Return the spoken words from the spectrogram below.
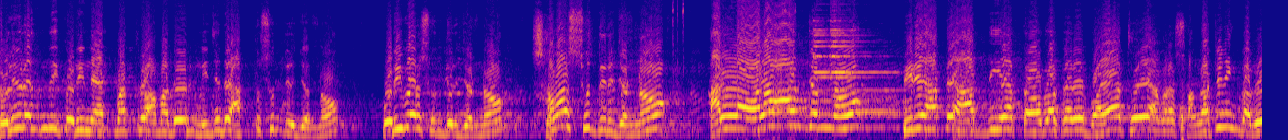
দলীয় রাজনীতি করি না, একমাত্র আমাদের নিজেদের আত্মশুদ্ধির জন্য, পরিবার শুদ্ধির জন্য, সমাজ শুদ্ধির জন্য, আল্লাহ আল্লাহর জন্য পীরের হাতে হাত দিয়ে তবা করে বয়াত হয়ে আমরা সাংগঠনিক ভাবে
